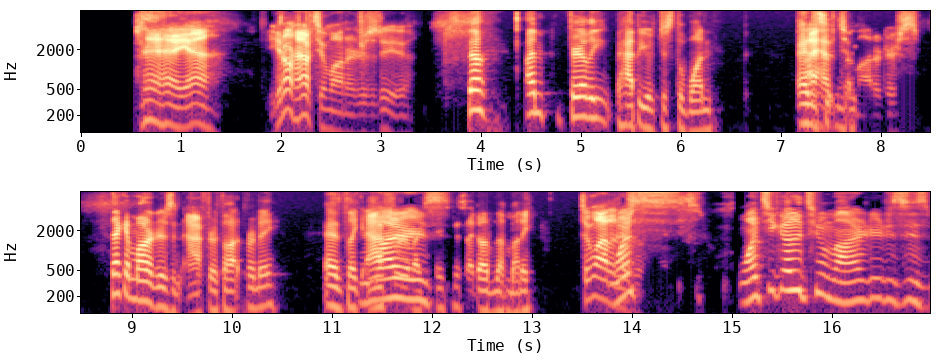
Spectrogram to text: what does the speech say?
yeah, you don't have two monitors, do you? No. I'm fairly happy with just the one. And I have two like, monitors. second monitor is an afterthought for me. And it's like Your after like, monitors- Christmas, I don't have enough money. Two monitors. Once, once you go to two monitors, it's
